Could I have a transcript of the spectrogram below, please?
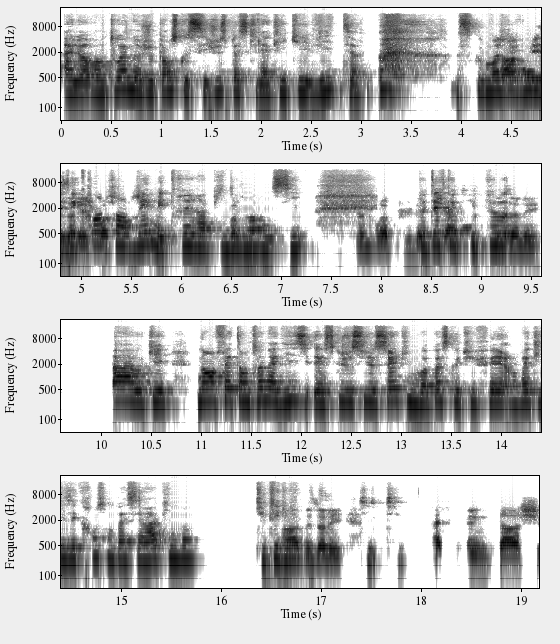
Alors Antoine, je pense que c'est juste parce qu'il a cliqué vite. parce que moi, j'ai ah, vu les écrans changer, mais très rapidement aussi. Je ne vois plus le Peut-être que tu peux. Ah ok. Non, en fait, Antoine a dit, est-ce que je suis le seul qui ne voit pas ce que tu fais? En fait, les écrans sont passés rapidement. Tu cliques. Ah, désolé. Tu, une tâche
